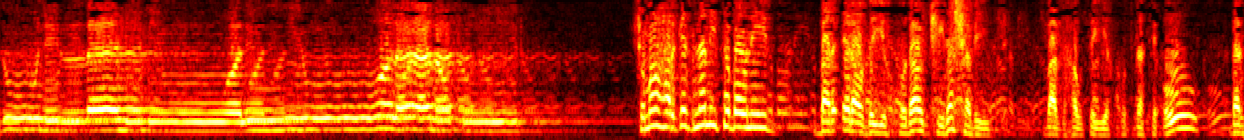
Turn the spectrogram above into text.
دون الله من ولي ولا نصير شما هرگز نمی توانید بر اراده خدا چیره شوید و از حوزه قدرت او در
